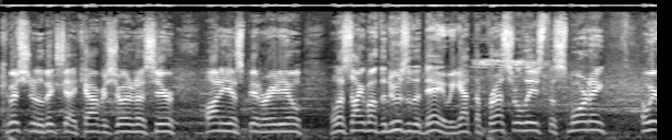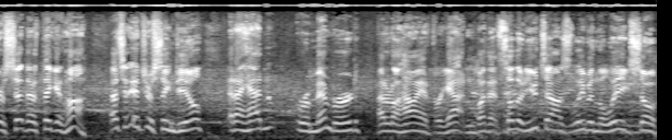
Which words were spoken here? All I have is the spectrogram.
commissioner of the Big Sky Conference, joining us here on ESPN Radio. Let's talk about the news of the day. We got the press release this morning, and we were sitting there thinking, huh, that's an interesting deal. And I hadn't remembered, I don't know how I had forgotten, but that Southern Utah is leaving the league. So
